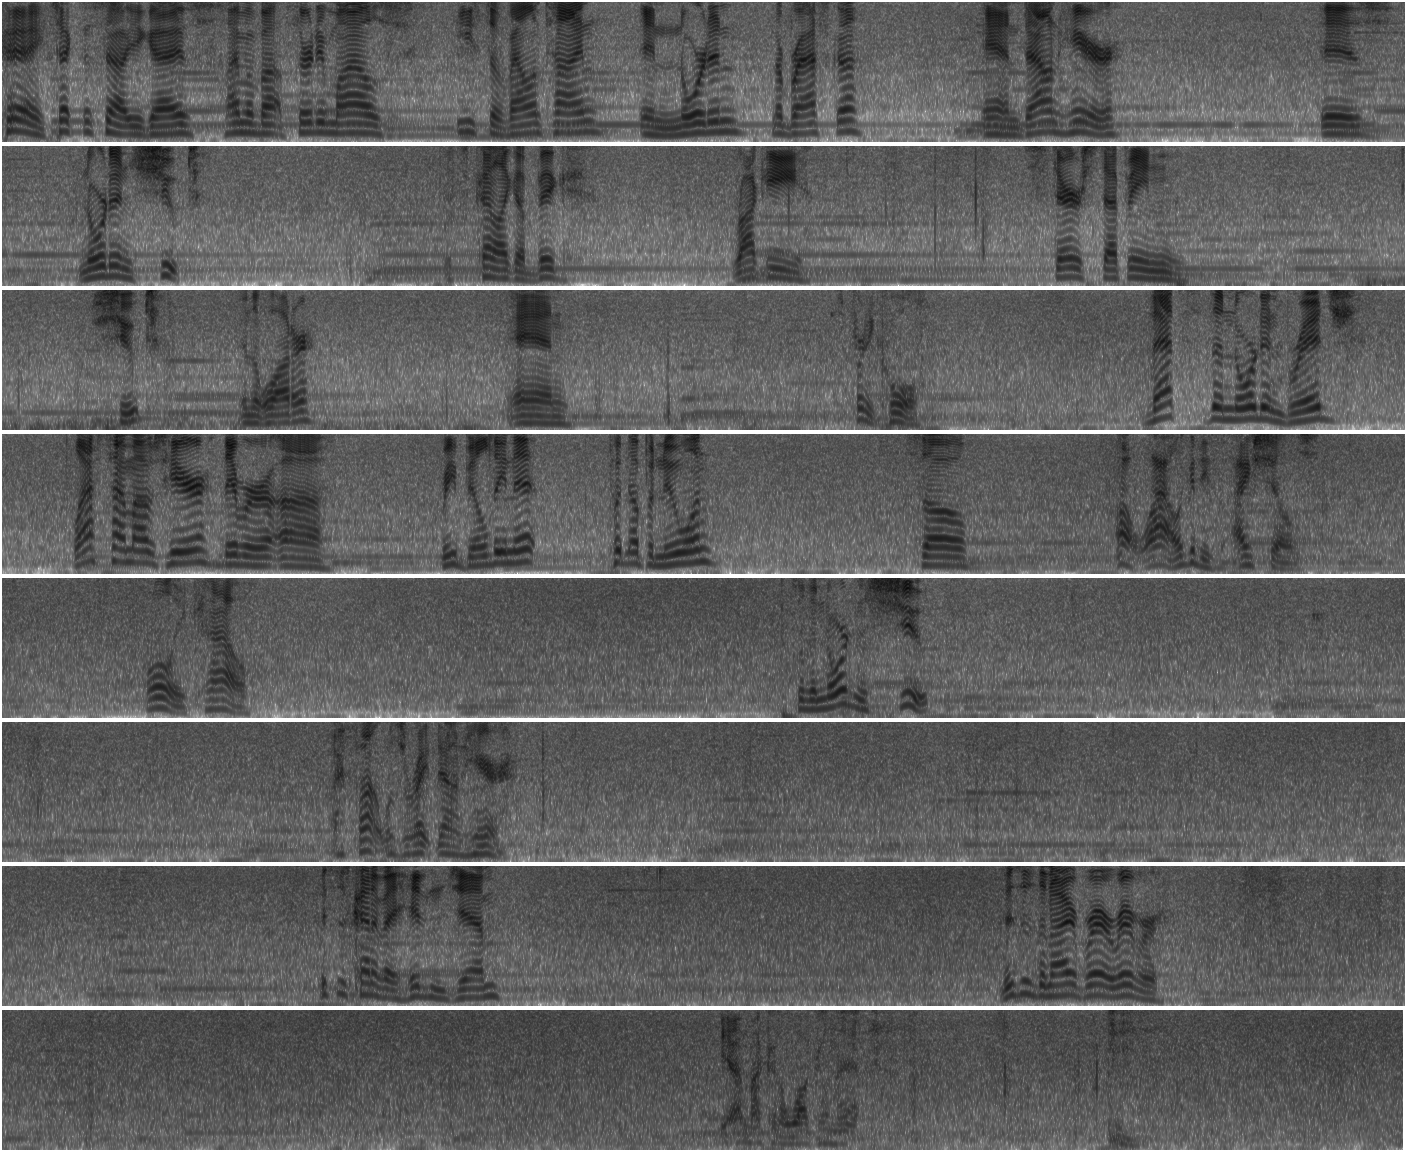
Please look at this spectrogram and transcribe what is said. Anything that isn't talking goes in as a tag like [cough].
Okay, check this out, you guys. I'm about 30 miles east of Valentine in Norden, Nebraska. And down here is Norden Chute. It's kind of like a big rocky stair stepping chute in the water. And it's pretty cool. That's the Norden Bridge. Last time I was here, they were uh, rebuilding it, putting up a new one. So, oh wow, look at these ice shelves. Holy cow. So the Norden Chute I thought was right down here. This is kind of a hidden gem. This is the Niobrara River. Yeah, I'm not gonna walk on that.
